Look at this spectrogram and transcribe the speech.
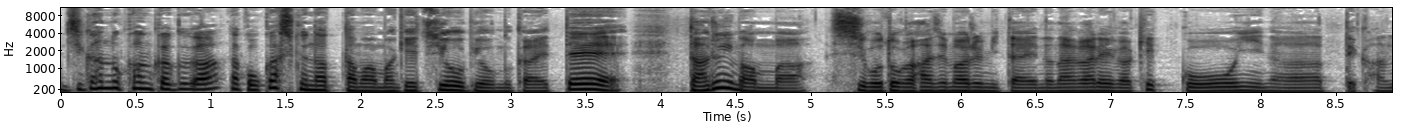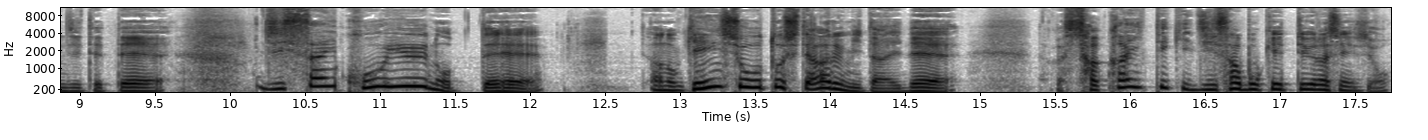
時間の感覚がなんかおかしくなったまま月曜日を迎えて、だるいまんま仕事が始まるみたいな流れが結構多いなーって感じてて、実際こういうのって、あの、現象としてあるみたいで、社会的時差ボケっていうらしいんですよ。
